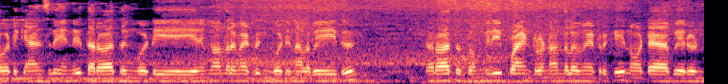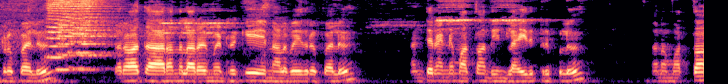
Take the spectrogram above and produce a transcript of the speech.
ఒకటి క్యాన్సిల్ అయింది తర్వాత ఇంకోటి ఎనిమిది వందల మీటర్కి ఇంకోటి నలభై ఐదు తర్వాత తొమ్మిది పాయింట్ రెండు వందల మీటర్కి నూట యాభై రెండు రూపాయలు తర్వాత ఆరు వందల అరవై మీటర్కి నలభై ఐదు రూపాయలు. అంతేనండి మొత్తం దీంట్లో ఐదు ట్రిప్పులు. మనం మొత్తం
